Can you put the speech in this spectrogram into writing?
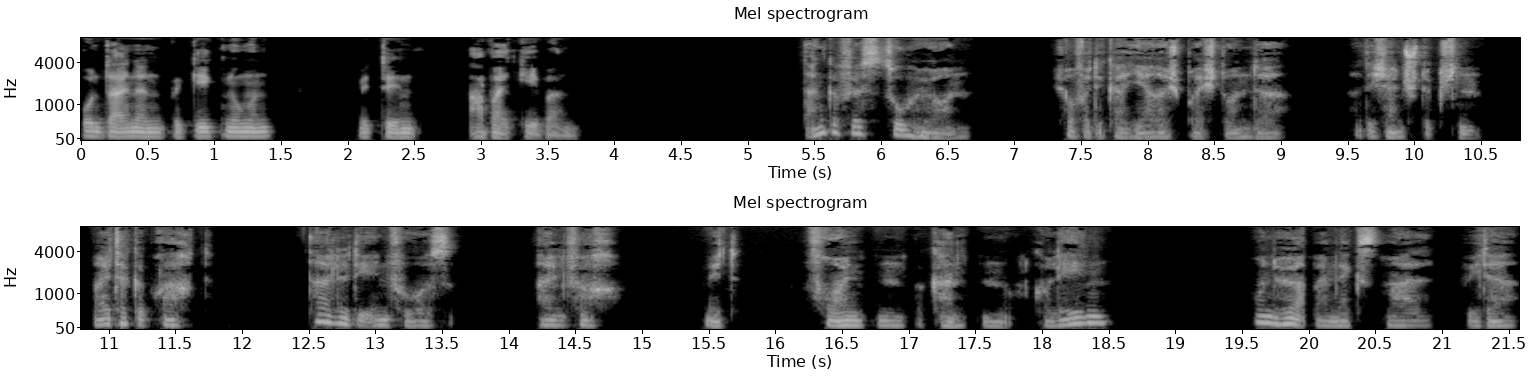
und deinen Begegnungen mit den Arbeitgebern. Danke fürs Zuhören. Ich hoffe, die Karrieresprechstunde hat dich ein Stückchen weitergebracht. Teile die Infos einfach mit Freunden, Bekannten und Kollegen und hör beim nächsten Mal wieder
